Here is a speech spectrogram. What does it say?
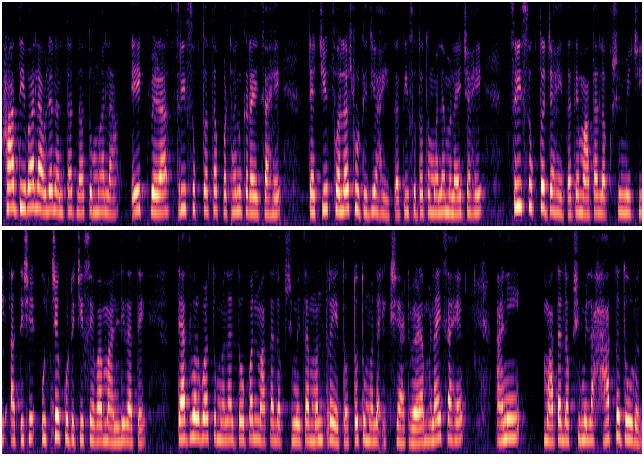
हा दिवा लावल्यानंतर ना तुम्हाला एक वेळा श्रीसूक्तचं पठण करायचं आहे. त्याची फलश्रुती जी आहे तर तीसुद्धा तुम्हाला म्हणायची आहे. श्रीसूक्त जे आहे तर ते माता लक्ष्मीची अतिशय उच्च कोटीची सेवा मानली जाते. त्याचबरोबर तुम्हाला जो पण माता लक्ष्मीचा मंत्र येतो तो तुम्हाला एकशे आठ वेळा म्हणायचा आहे. आणि माता लक्ष्मीला हात जोडून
